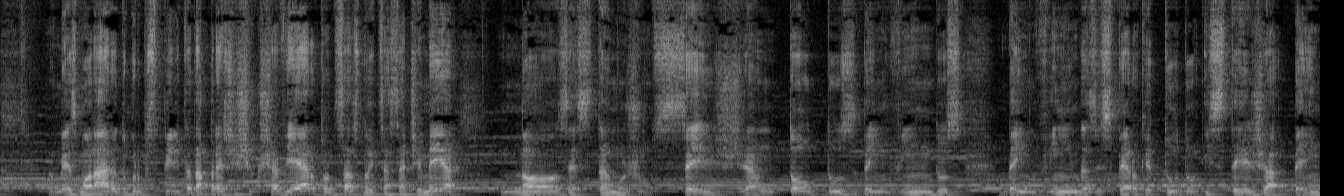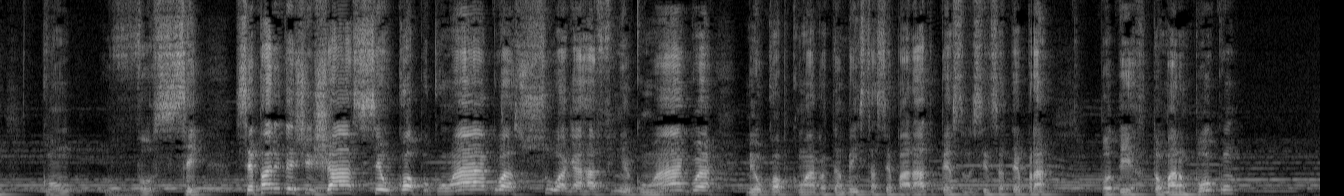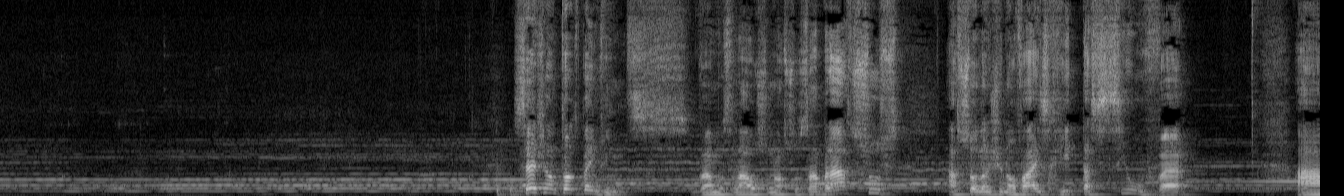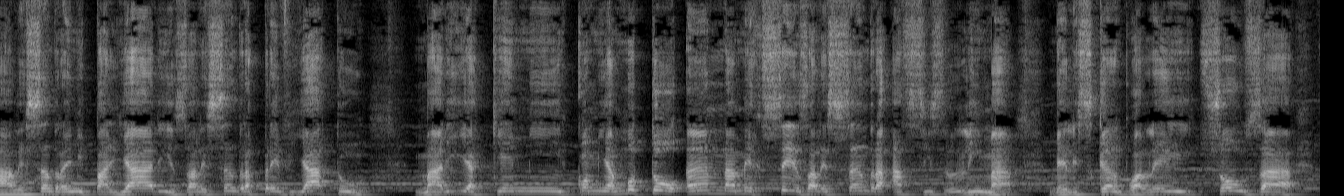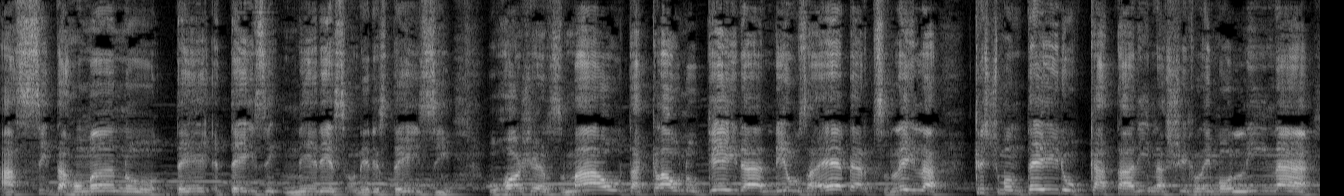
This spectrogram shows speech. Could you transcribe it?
no mesmo horário do Grupo Espírita da Preste Chico Xavier, todas as noites às sete e meia, nós estamos juntos. Sejam todos bem-vindos, bem-vindas. Espero que tudo esteja bem com você. Separe desde já seu copo com água, sua garrafinha com água. Meu copo com água também está separado. Peço licença até para poder tomar um pouco. Sejam todos bem-vindos. Vamos lá aos nossos abraços. A Solange Novaes, Rita Silva, a Alessandra M. Palhares, Alessandra Previato, Maria Kemi Komiyamoto, Ana Mercedes, Alessandra Assis Lima, Melis Campo, Alei Souza, Acida Romano, De, Deise Neres, Neres Deise, o Rogers Malta, Clau Nogueira, Neuza Eberts, Leila Cristi Monteiro, Catarina Shirley Molina,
